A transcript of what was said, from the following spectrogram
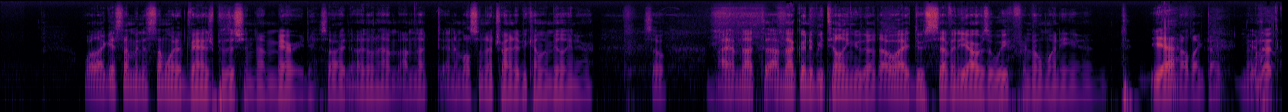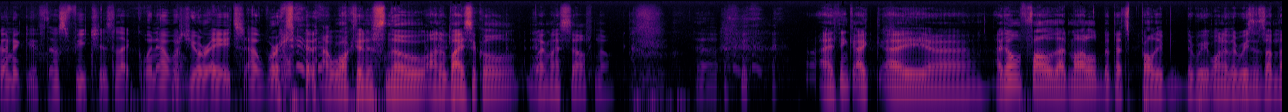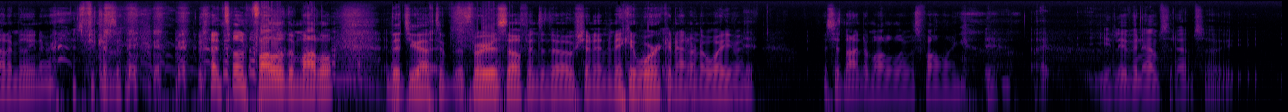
well, I guess I'm in a somewhat advantaged position. I'm married, so I, I don't have. I'm not, and I'm also not trying to become a millionaire. So I am not. I'm not going to be telling you that. Oh, I do 70 hours a week for no money, and not like that. No. You're not gonna give those speeches like when I was No. your age. I worked. I walked in the snow on a bicycle by myself. No. I think I I uh, I don't follow that model, but that's probably the re- one of the reasons I'm not a millionaire. it's because I don't follow the model that you have to b- throw yourself into the ocean and make it work, and I don't know what even. It's just not the model I was following. you live in Amsterdam, so y-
